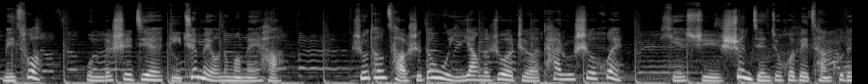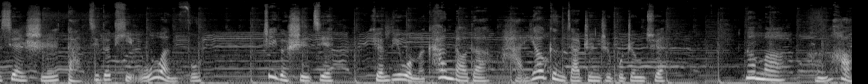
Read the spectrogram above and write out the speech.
没错，我们的世界的确没有那么美好。如同草食动物一样的弱者踏入社会，也许瞬间就会被残酷的现实打击得体无完肤。这个世界远比我们看到的还要更加政治不正确。那么很好，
